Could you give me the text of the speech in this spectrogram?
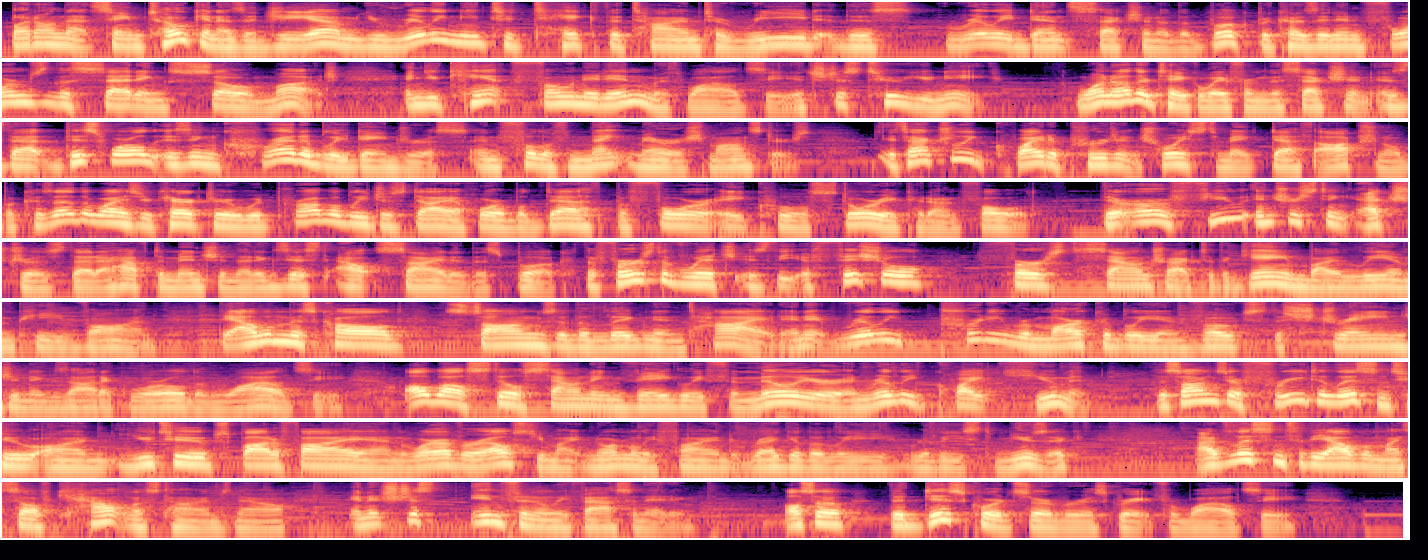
But on that same token, as a GM, you really need to take the time to read this really dense section of the book because it informs the setting so much, and you can't phone it in with Wild Wildsea, it's just too unique. One other takeaway from this section is that this world is incredibly dangerous and full of nightmarish monsters. It's actually quite a prudent choice to make death optional because otherwise your character would probably just die a horrible death before a cool story could unfold. There are a few interesting extras that I have to mention that exist outside of this book. The first of which is the official first soundtrack to the game by Liam P. Vaughan. The album is called Songs of the Lignin Tide, and it really pretty remarkably invokes the strange and exotic world of Wildsea, all while still sounding vaguely familiar and really quite human. The songs are free to listen to on YouTube, Spotify, and wherever else you might normally find regularly released music. I've listened to the album myself countless times now, and it's just infinitely fascinating. Also, the Discord server is great for Wild Wildsea.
